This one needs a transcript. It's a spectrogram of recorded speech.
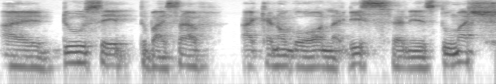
I do say to myself, I cannot go on like this, and it's too much.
